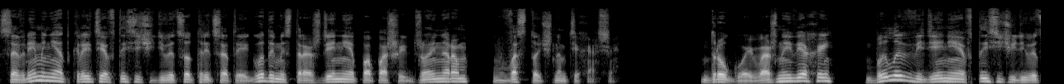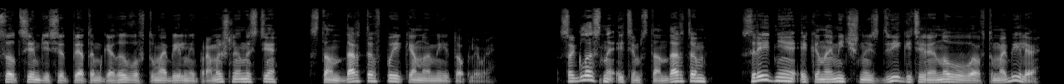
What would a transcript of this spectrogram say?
со времени открытия в 1930-е годы месторождения папашей Джойнером в Восточном Техасе. Другой важной вехой было введение в 1975 году в автомобильной промышленности стандартов по экономии топлива. Согласно этим стандартам, средняя экономичность двигателя нового автомобиля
